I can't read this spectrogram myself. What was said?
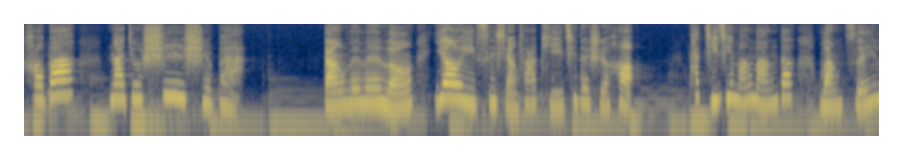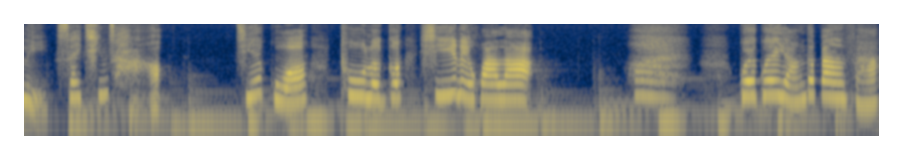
好吧，那就试试吧。当威威龙又一次想发脾气的时候，他急急忙忙地往嘴里塞青草，结果吐了个稀里哗啦。唉，乖乖羊的办法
